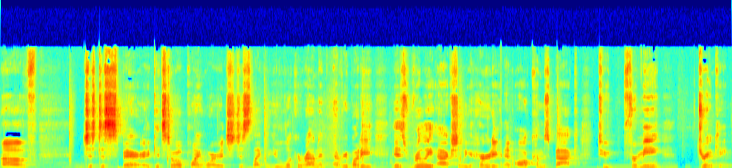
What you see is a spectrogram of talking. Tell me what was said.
of just despair. It gets to a point where it's just like you look around and everybody is really actually hurting. And it all comes back to, for me, drinking.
